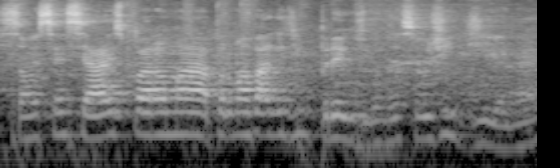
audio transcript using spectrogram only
são essenciais para uma, para uma vaga de emprego, digamos assim, hoje em dia, né?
